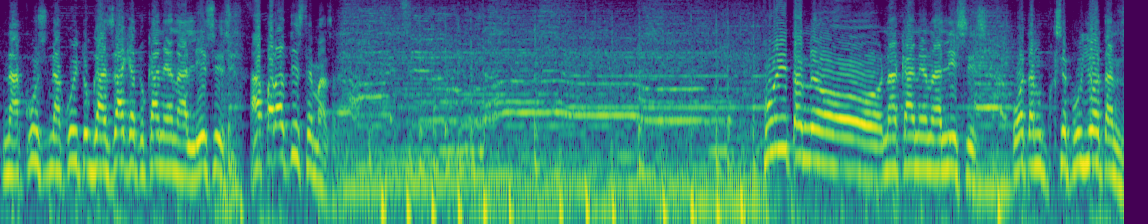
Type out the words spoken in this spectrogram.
να, ακούσει, να ακούει τον καζάκια του κάνει αναλύσεις; Απαρατήστε μας. Πού ήταν ο, να κάνει αναλύσεις όταν ξεπουλιόταν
